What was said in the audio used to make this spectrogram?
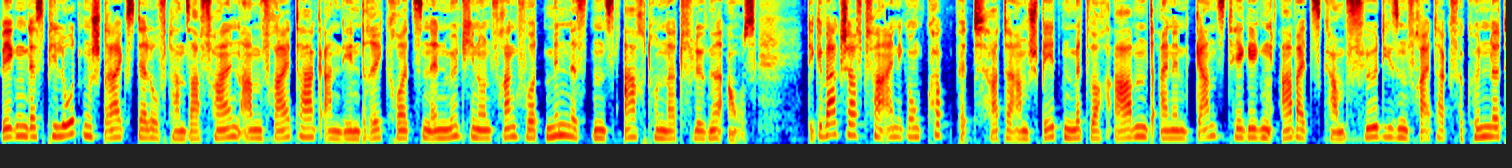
Wegen des Pilotenstreiks der Lufthansa fallen am Freitag an den Drehkreuzen in München und Frankfurt mindestens 800 Flüge aus. Die Gewerkschaft Vereinigung Cockpit hatte am späten Mittwochabend einen ganztägigen Arbeitskampf für diesen Freitag verkündet.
